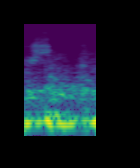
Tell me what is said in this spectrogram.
mercy.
